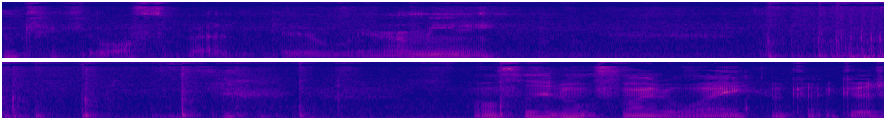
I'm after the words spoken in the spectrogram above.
I'll kick you off the bed. You're a meanie. Hopefully I don't find a way. Okay, good. Good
